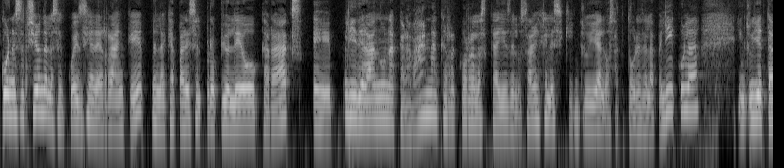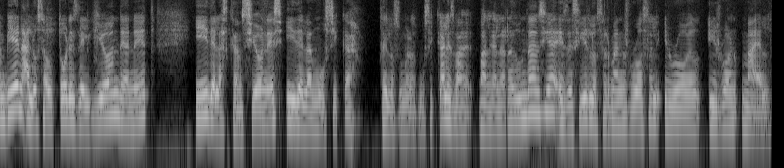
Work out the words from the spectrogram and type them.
con excepción de la secuencia de arranque en la que aparece el propio Leo Carax eh, liderando una caravana que recorre las calles de Los Ángeles y que incluye a los actores de la película, incluye también a los autores del guion de Annette y de las canciones y de la música de los números musicales, valga la redundancia, es decir, los hermanos Russell y, y Ron Mile,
